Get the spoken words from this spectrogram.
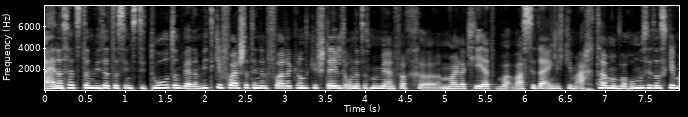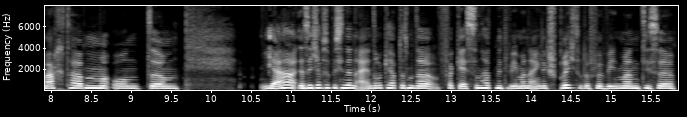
einerseits dann wieder das Institut und wer da mitgeforscht hat in den Vordergrund gestellt, ohne dass man mir einfach äh, mal erklärt, was sie da eigentlich gemacht haben und warum sie das gemacht haben. Und ähm, ja, also ich habe so ein bisschen den Eindruck gehabt, dass man da vergessen hat, mit wem man eigentlich spricht oder für wen man diese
